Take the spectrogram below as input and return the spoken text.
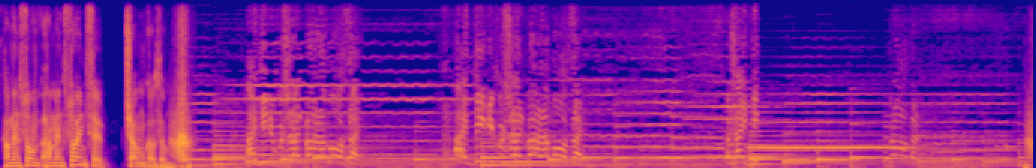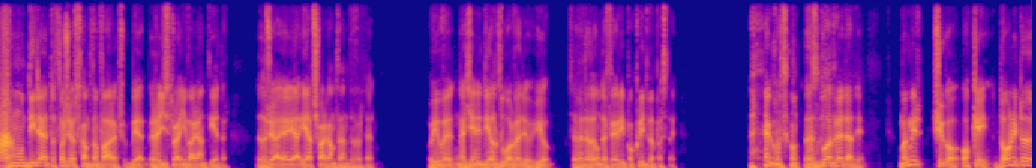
hamendson hamendsojnë se çfarë mund kem thënë. A e dini kush është Alban Ramosaj? A e dini kush është Alban Ramosaj? Është ai te Brother. Unë mund dilja e të thosha se s'kam thënë fare kështu, regjistroja një variant tjetër. Dhe thosha ja ja, ja çfarë kam thënë të vërtetë. Po juve ngaqë jeni djallëzuar vetë ju, jo, se vete edhe unë te ferri i hipokritëve pastaj. E kupton, dhe s'dua të vete atje. Më mirë, shiko, ok, doni të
